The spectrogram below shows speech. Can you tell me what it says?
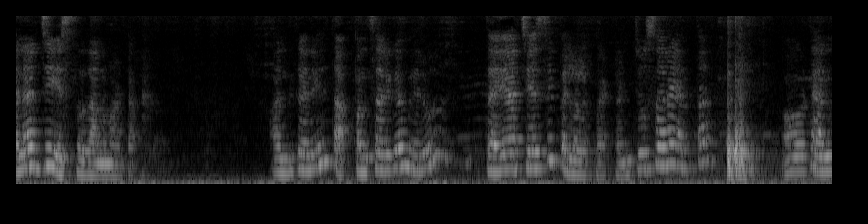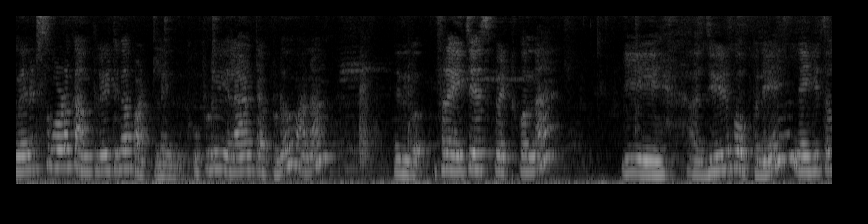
ఎనర్జీ ఇస్తుంది అనమాట అందుకని తప్పనిసరిగా మీరు తయారు చేసి పిల్లలకు పెట్టండి. చూసారా ఎంత? టెన్ మినిట్స్ కూడా కంప్లీట్గా పట్టలేదు. ఇప్పుడు ఇలాంటప్పుడు మనం ఇదిగో ఫ్రై చేసి పెట్టుకున్న ఈ జీడిపప్పుని నెయ్యితో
